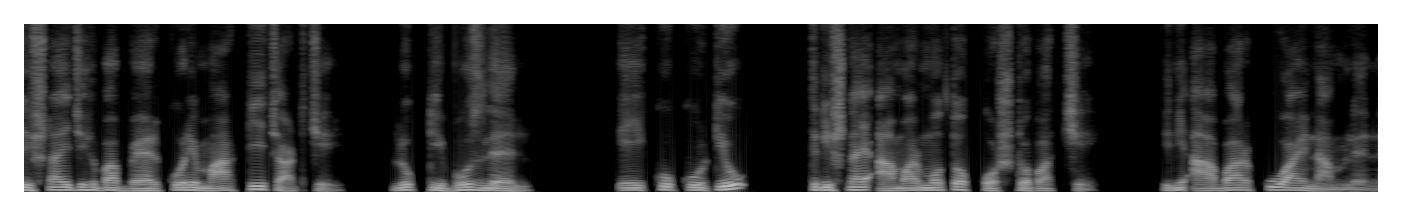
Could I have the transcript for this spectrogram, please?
তৃষ্ণায় জিহ্বা বের করে মাটি চাটছে। লোকটি বুঝলেন, এই কুকুরটিও তৃষ্ণায় আমার মতো কষ্ট পাচ্ছে। তিনি আবার কুয়ায় নামলেন।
